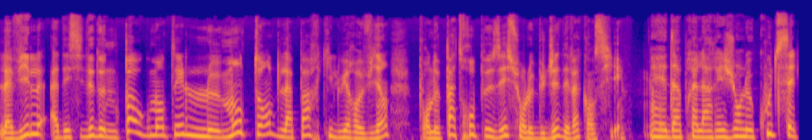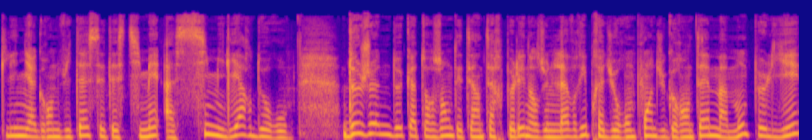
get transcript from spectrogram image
La ville a décidé de ne pas augmenter le montant de la part qui lui revient pour ne pas trop peser sur le budget des vacanciers. Et d'après la région, le coût de cette ligne à grande vitesse est estimé à 6 milliards d'euros. Deux jeunes de 14 ans ont été interpellés dans une laverie près du rond-point du Grand M à Montpellier.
